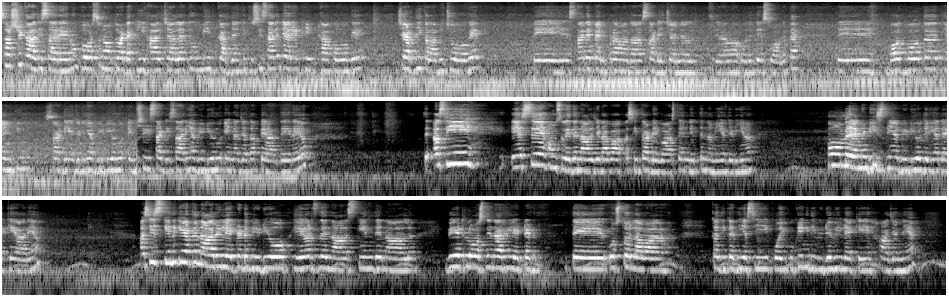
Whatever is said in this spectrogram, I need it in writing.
ਸਤਿ ਸ਼੍ਰੀ ਅਕਾਲ ਜੀ ਸਾਰਿਆਂ ਨੂੰ। ਹੋਰ ਸੁਣਾਓ, ਤੁਹਾਡਾ ਕੀ ਹਾਲ ਚਾਲ ਹੈ? ਤੇ ਉਮੀਦ ਕਰਦੇ ਹਾਂ ਕਿ ਤੁਸੀਂ ਸਾਰੇ ਜਾਰੇ ਠੀਕ ਠਾਕ ਹੋਵੋਗੇ, ਚੜ੍ਹਦੀ ਕਲਾ ਵਿੱਚ ਹੋਵੋਗੇ। ਤੇ ਸਾਰੇ ਭੈਣ ਭਰਾਵਾਂ ਦਾ ਸਾਡੇ ਚੈਨਲ ਜਿਹੜਾ ਵਾ, ਉਹਦੇ ਤੇ ਸਵਾਗਤ ਹੈ। ਤੇ ਬਹੁਤ ਬਹੁਤ ਥੈਂਕ ਯੂ ਸਾਡੀਆਂ ਜਿਹੜੀਆਂ ਵੀਡੀਓ ਨੂੰ ਤੁਸੀਂ ਸਾਡੀ ਸਾਰੀਆਂ ਵੀਡੀਓ ਨੂੰ ਇੰਨਾ ਜ਼ਿਆਦਾ ਪਿਆਰ ਦੇ ਰਹੇ ਹੋ। ਤੇ ਅਸੀਂ ਇਸੇ ਹੌਸਲੇ ਦੇ ਨਾਲ ਜਿਹੜਾ ਵਾ, ਅਸੀਂ ਤੁਹਾਡੇ ਵਾਸਤੇ ਨਿਤ ਨਵੀਆਂ ਜਿਹੜੀਆਂ ਹੋਮ ਰੈਮੇਡੀਜ਼ ਦੀਆਂ ਵੀਡੀਓ ਜਿਹੜੀਆਂ ਲੈ ਕੇ ਆ ਰਹੇ ਹਾਂ। ਅਸੀਂ ਸਕਿਨ ਕੇਅਰ ਦੇ ਨਾਲ ਰਿਲੇਟਡ ਵੀਡੀਓ ਹੇਅਰਸ ਦੇ ਨਾਲ ਸਕਿਨ ਦੇ ਨਾਲ, weight loss ਦੇ ਨਾਲ ਰਿਲੇਟਡ ਤੇ ਉਸ ਤੋਂ ਇਲਾਵਾ ਕਦੀ ਕਦੀ ਅਸੀਂ ਕੋਈ ਕੁਕਿੰਗ ਦੀ ਵੀਡੀਓ ਵੀ ਲੈ ਕੇ ਆ ਜਾਂਦੇ ਆ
